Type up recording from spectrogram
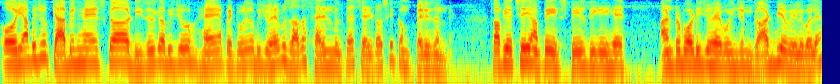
और यहाँ पे जो कैबिन है, इसका डीजल का भी जो है या पेट्रोल का भी जो है, वो ज़्यादा साइलेंट मिलता है सेल्टॉस के कंपैरिजन में। काफ़ी अच्छे यहाँ पे स्पेस दी गई है। अंडर बॉडी जो है, वो इंजन गार्ड भी अवेलेबल है।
